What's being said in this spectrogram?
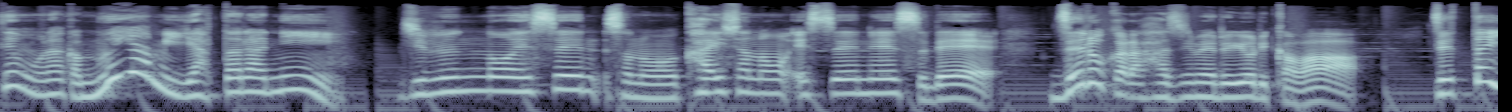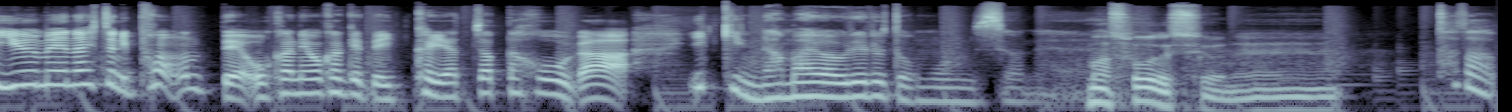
でもなんかむやみやたらに自分の SN その会社の SNS でゼロから始めるよりかは絶対有名な人にポンってお金をかけて一回やっちゃった方が一気に名前は売れると思うんですよね。まあそうですよね。ただ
